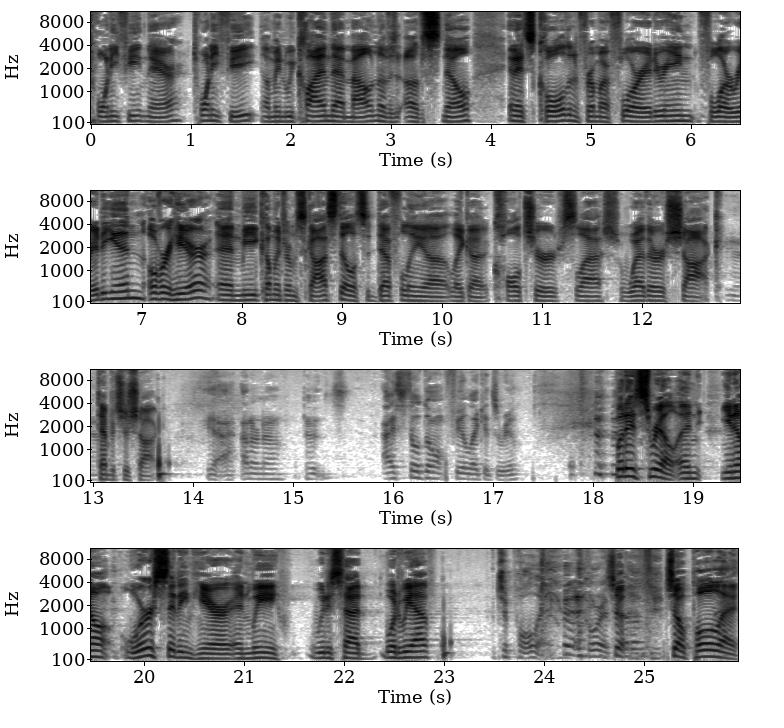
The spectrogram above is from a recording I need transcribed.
20 feet in the air, 20 feet. I mean, we climbed that mountain of, of snow and it's cold. And from a Floridian, Floridian over here and me coming from Scottsdale, it's definitely a, like a culture slash weather shock, yeah. temperature shock. Yeah, I don't know. It's, I still don't feel like it's real. but it's real. And, you know, we're sitting here and we, we just had, what do we have? Chipotle, of course. Chipotle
